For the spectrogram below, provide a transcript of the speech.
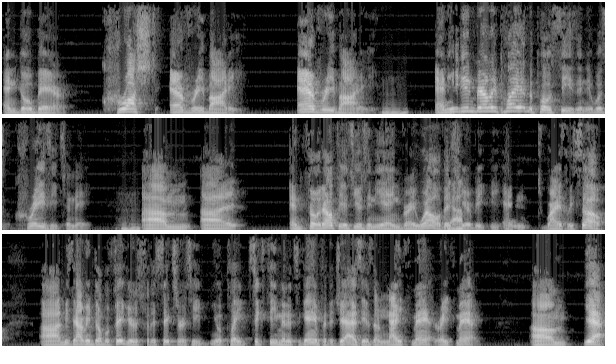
and Gobert crushed everybody, everybody. Mm-hmm and he didn't barely play in the postseason. It was crazy to me. Mm-hmm. Um, uh, and Philadelphia is using Niang very well this year, and wisely so. Um, he's having double figures for the Sixers. He you know played 16 minutes a game for the Jazz. He is their ninth man or eighth man. Um, yeah,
